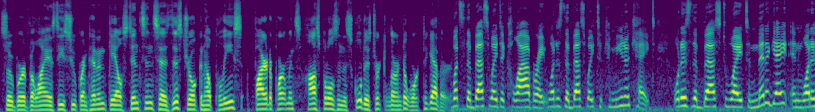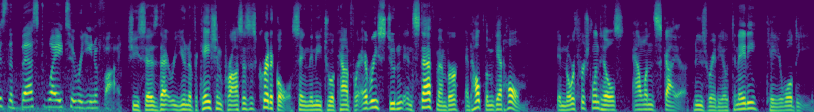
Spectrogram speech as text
So, Birdville ISD Superintendent Gayle Stinson says this drill can help police, fire departments, hospitals, and the school district learn to work together. What's the best way to collaborate? What is the best way to communicate? What is the best way to mitigate? And what is the best way to reunify? She says that reunification process is critical, saying they need to account for every student and staff member and help them get home. In North Richland Hills, Alan Scaia, News Radio 1080, KRLD.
